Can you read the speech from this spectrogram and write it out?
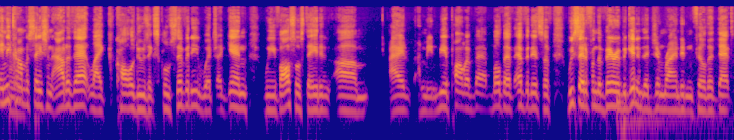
any Hmm. conversation out of that like call of duty's exclusivity which again we've also stated um I, I mean, me and Paul have uh, both have evidence of. We said it from the very beginning that Jim Ryan didn't feel that that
